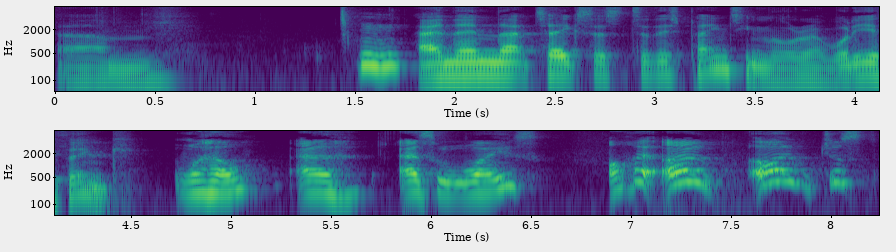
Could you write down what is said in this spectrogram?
Um, and then that takes us to this painting, Laura. What do you think? Well, uh, as always, I, I I'm just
